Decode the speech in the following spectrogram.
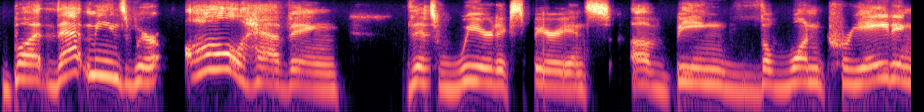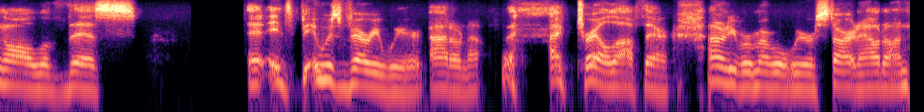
But that means we're all having this weird experience of being the one creating all of this it's it was very weird. I don't know. I trailed off there. I don't even remember what we were starting out on.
